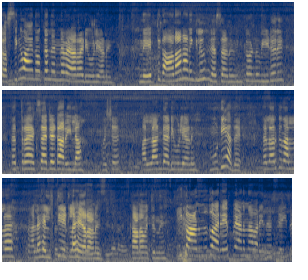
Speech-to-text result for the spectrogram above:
ഡ്രസ്സിങ് വായി നോക്കാൻ തന്നെ വേറെ അടിപൊളിയാണ്. നേരിട്ട് കാണാനാണെങ്കിലും രസമാണ് എനിക്ക് തോന്നുന്നു വീഡിയോയിൽ എത്ര എക്സൈറ്റഡ് ആയിട്ട് അറിയില്ല. പക്ഷെ അല്ലാണ്ട് അടിപൊളിയാണ്. മുടി അതെ. എല്ലാവർക്കും നല്ല നല്ല ഹെൽത്തി ആയിട്ടുള്ള ഹെയർ ആണ്. കാണാൻ പറ്റുന്നത് ഈ കാണുന്നതും അരേപ്പയാണെന്നാ പറയുന്നത്. പക്ഷെ ഇത്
